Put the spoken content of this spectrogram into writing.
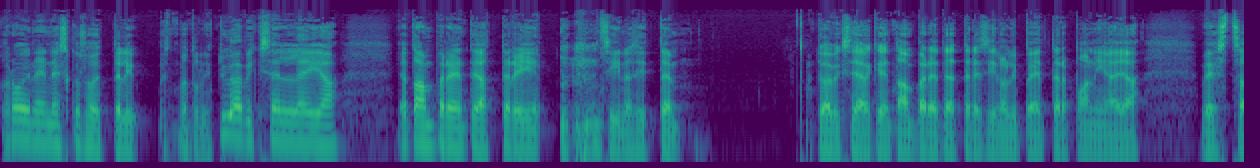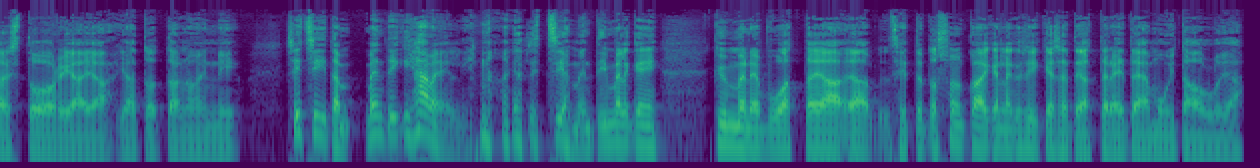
Roineen Esko soitteli, sitten mä tulin Työvikselle ja, ja Tampereen teatteriin siinä sitten Työviksen jälkeen Tampereen teatteri, siinä oli Peter Pania ja West Side Storya ja, ja tota noin, niin sitten siitä mentiinkin Hämeenlinnaan ja sitten siellä mentiin melkein kymmenen vuotta ja, ja sitten tuossa on kaiken näköisiä kesäteattereita ja muita ollut. Ja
